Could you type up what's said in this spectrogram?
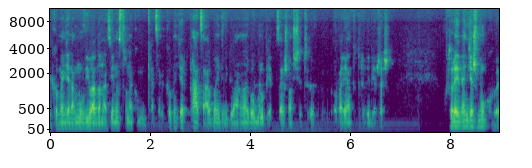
tylko będzie nam mówiła do nas jednostronna komunikacja, tylko będzie praca albo indywidualna, albo w grupie, w zależności od wariantu, który wybierzesz, w której będziesz mógł e,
